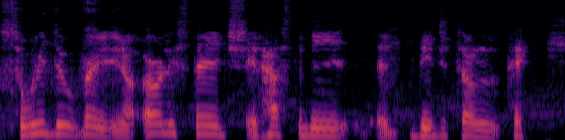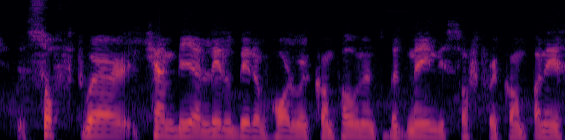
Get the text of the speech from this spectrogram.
So we do very, you know, early stage. It has to be digital tech software. It can be a little bit of hardware components, but mainly software companies.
